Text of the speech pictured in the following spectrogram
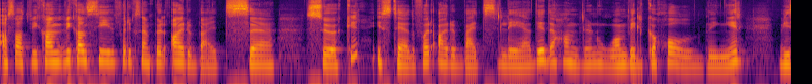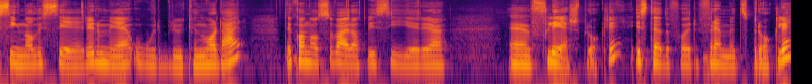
Altså at vi kan, vi kan si f.eks. arbeidssøker i stedet for arbeidsledig. Det handler noe om hvilke holdninger vi signaliserer med ordbruken vår der. Det kan også være at vi sier eh, flerspråklig i stedet for fremmedspråklig.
